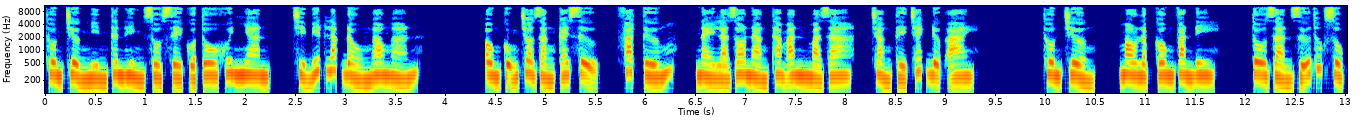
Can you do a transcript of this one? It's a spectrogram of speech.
Thôn trưởng nhìn thân hình sồ sề của tô khuynh nhan, chỉ biết lắc đầu ngao ngán. Ông cũng cho rằng cái sự, phát tướng, này là do nàng tham ăn mà ra, chẳng thể trách được ai. Thôn trưởng, mau lập công văn đi. Tô giản giữ thúc giục,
